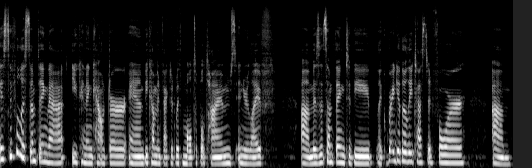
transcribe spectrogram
Is syphilis something that you can encounter and become infected with multiple times in your life? Um, is it something to be like regularly tested for? Um,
